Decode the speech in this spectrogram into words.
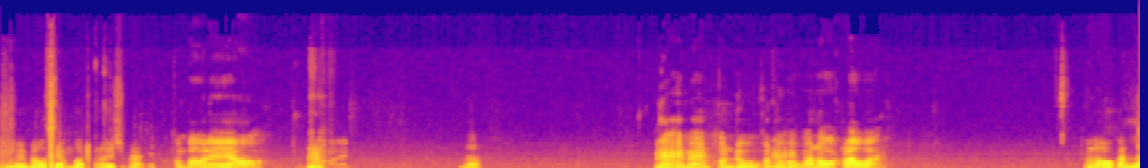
มึงไม่เบาเสียงบอดก่อนเลยใช่ไหมผมเบาแล้วเหรอเนี่ยเห็นไหมคนดูคนดูบอกว่าหลอกเราอะ หลอกอะไร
